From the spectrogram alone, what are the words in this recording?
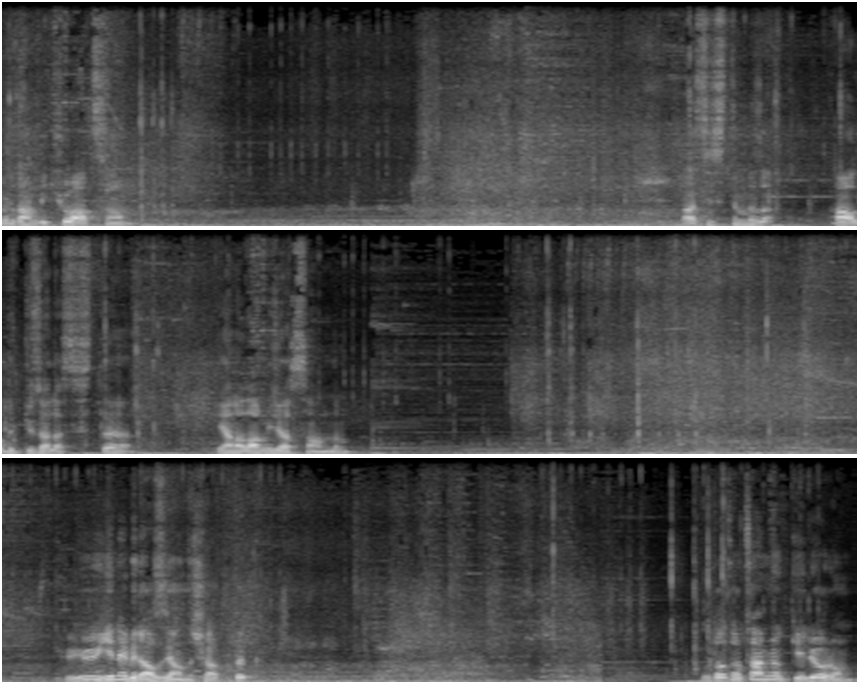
Şuradan bir Q atsam. Asistimizi aldık güzel asiste. Yan alamayacağız sandım. Q'yu yine biraz yanlış attık. Burada totem yok geliyorum.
